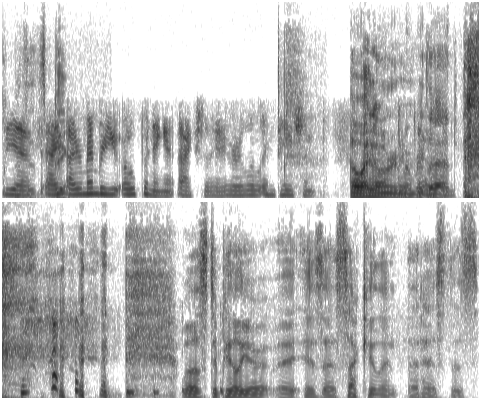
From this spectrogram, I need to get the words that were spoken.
yes, it's I, big- I remember you opening it actually. You were a little impatient. Oh, I don't remember that. well, stapelia uh, is a succulent that has this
